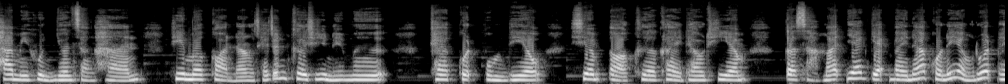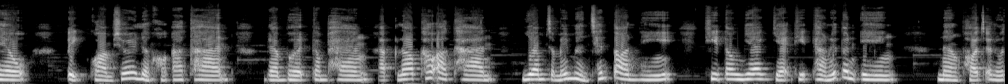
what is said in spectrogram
ถ้ามีหุ่นยนต์สังหารที่เมื่อก่อนนางใช้จนเคยใช้อยู่ในมือ แค่กดปุ่มเดียว เชื่อมต่อเครือข่ายดาวเทียม ก็สามารถแยกแยะใบหน้าคนได้อย่างรวดเร็ว ปิดความช่วยเหลือของอาคาร ระเบิดกำแพงลักลอบเข้าอาคาร ย่อมจะไม่เหมือนเช่นตอนนี้ ที่ต้องแยกแยะทิศทางด้วยตนเอง นางพอจะรู้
